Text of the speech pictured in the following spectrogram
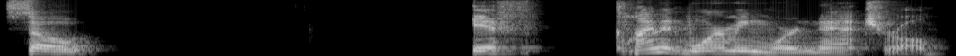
So, if climate warming were natural,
